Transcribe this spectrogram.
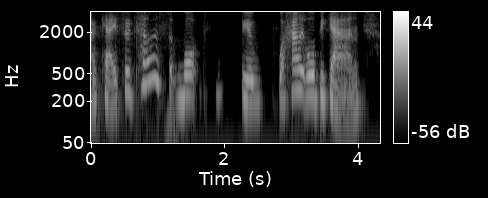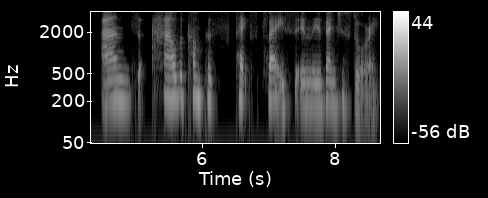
Okay, so tell us what you know, how it all began and how the compass takes place in the adventure story.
